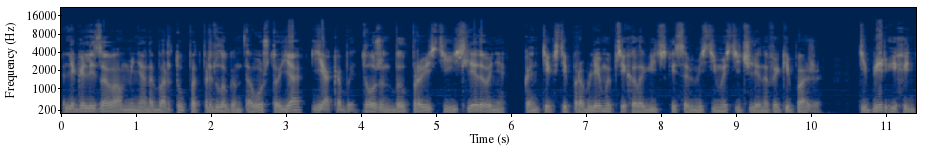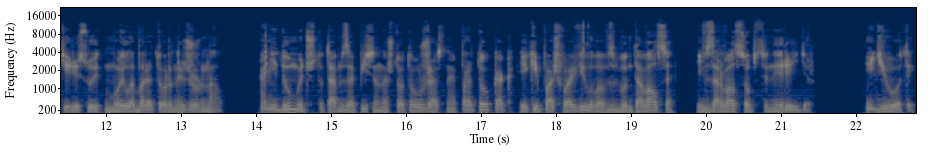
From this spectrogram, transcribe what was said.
легализовал меня на борту под предлогом того, что я, якобы, должен был провести исследование в контексте проблемы психологической совместимости членов экипажа. Теперь их интересует мой лабораторный журнал. Они думают, что там записано что-то ужасное про то, как экипаж Вавилова взбунтовался и взорвал собственный рейдер. Идиоты.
